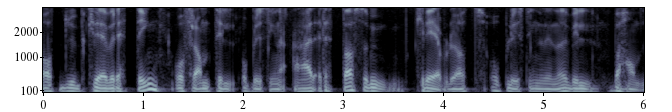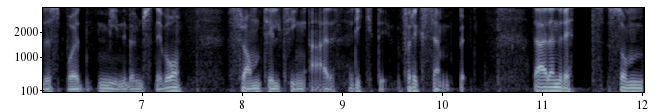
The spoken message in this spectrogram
at du krever retting, og fram til opplysningene er retta, så krever du at opplysningene dine vil behandles på et minimumsnivå fram til ting er riktig. Eksempel, det er en rett som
